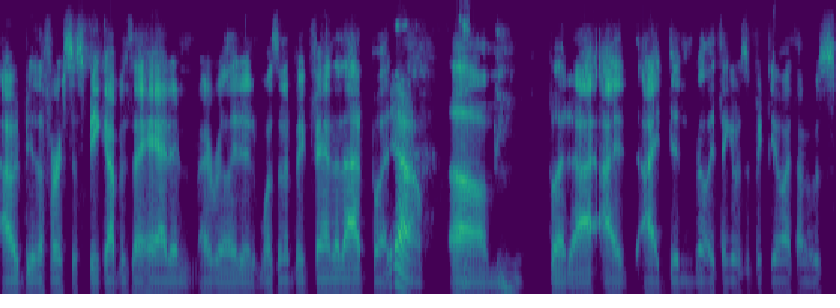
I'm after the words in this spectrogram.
I would be the first to speak up and say, hey, I didn't, I really didn't, wasn't a big fan of that. But Yeah. um, but I, I I didn't really think it was a big deal. I thought it was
